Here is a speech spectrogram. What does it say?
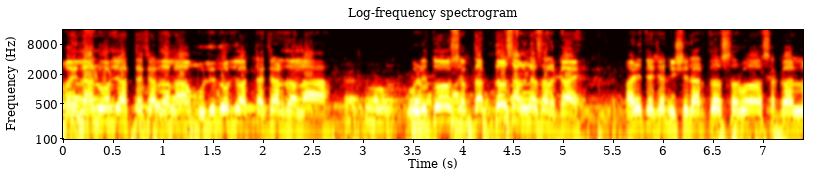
महिलांवर जो अत्याचार झाला मुलींवर जो अत्याचार झाला म्हणजे तो शब्दात न सांगण्यासारखा आहे. आणि त्याच्या निषेधार्थ सर्व सकल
